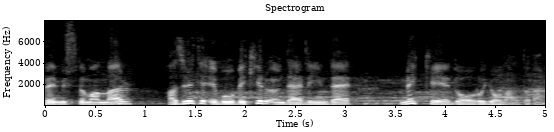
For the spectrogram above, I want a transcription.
ve Müslümanlar Hazreti Ebu Bekir önderliğinde Mekke'ye doğru yol aldılar.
